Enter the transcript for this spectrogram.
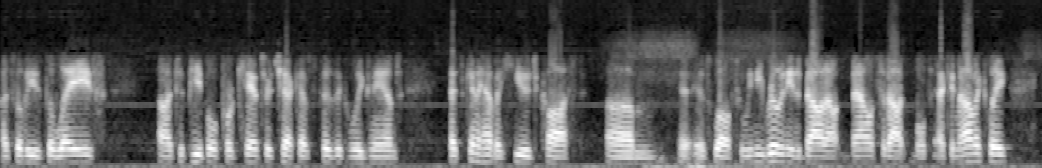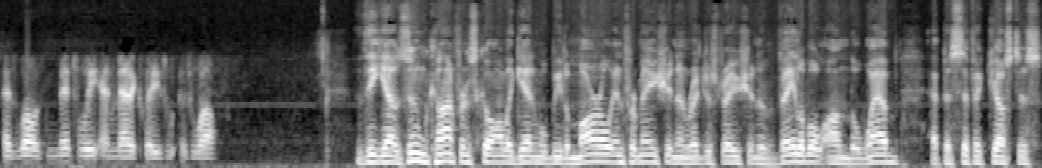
Uh, so these delays uh, to people for cancer checkups, physical exams, that's going to have a huge cost um, as well. So we need, really need to balance, out, balance it out both economically as well as mentally and medically as, as well. The uh, Zoom conference call again will be tomorrow. Information and registration available on the web at Pacific Justice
